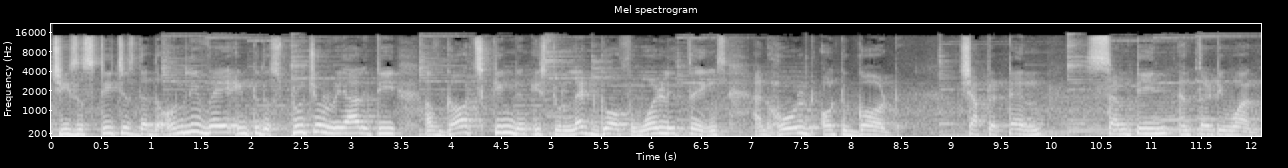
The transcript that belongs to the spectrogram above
Jesus teaches that the only way into the spiritual reality of God's kingdom is to let go of worldly things and hold on to God. Chapter 10, 17 and 31.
